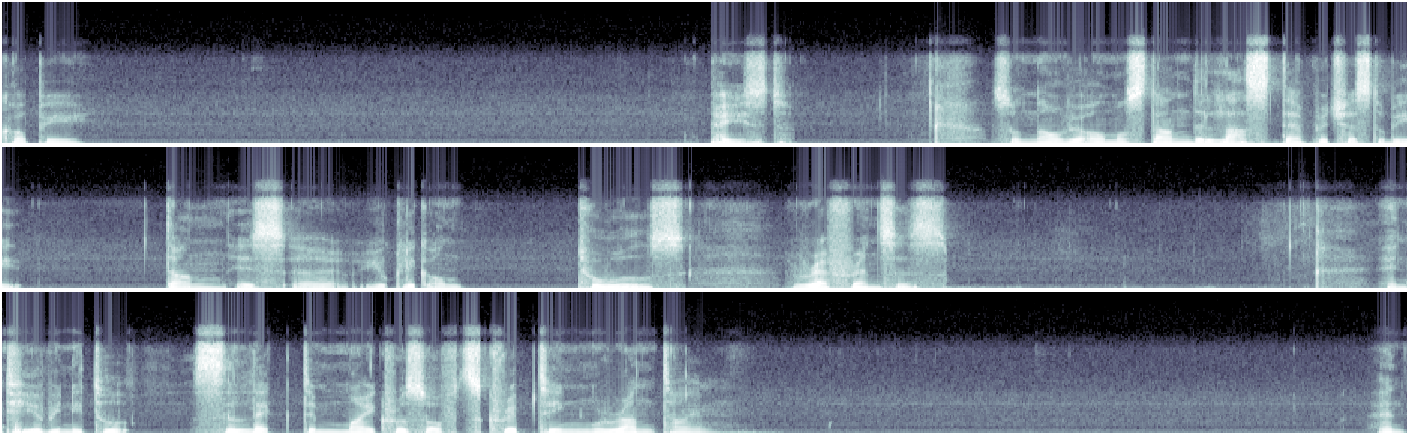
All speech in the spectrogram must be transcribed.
Copy, paste. So now we're almost done. The last step which has to be done is uh, you click on Tools, References. And here we need to select the Microsoft Scripting Runtime. And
